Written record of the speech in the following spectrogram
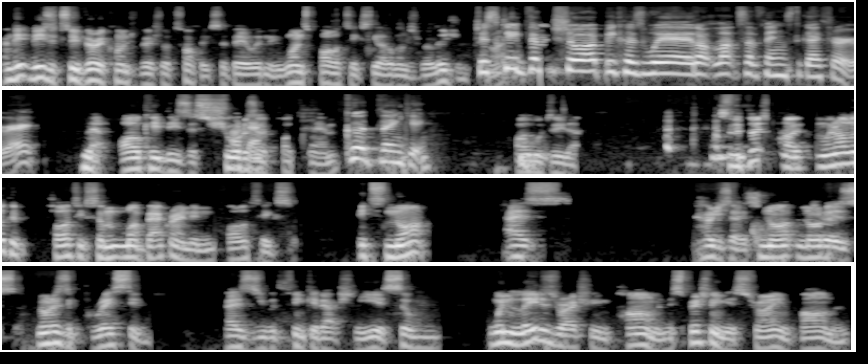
and th- these are two very controversial topics, so bear with me. One's politics, the other one's religion. Just right? keep them short because we've got lots of things to go through, right? Yeah, I'll keep these as short Okay. as I possibly can. Good thinking. I will do that. so the first one, when I look at politics, so my background in politics, it's not as how do you say? It's not not as not as aggressive as you would think it actually is. So when leaders are actually in Parliament, especially in the Australian Parliament,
